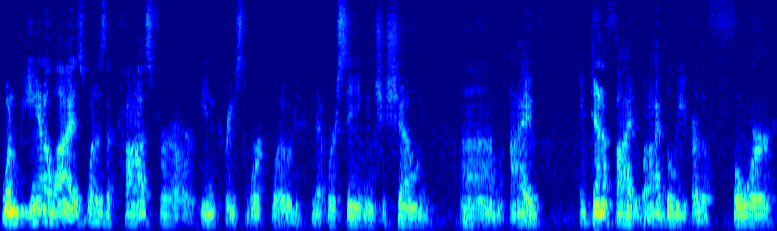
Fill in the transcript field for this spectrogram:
When we analyze what is the cause for our increased workload that we're seeing in Shoshone, um, I've identified what I believe are the four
